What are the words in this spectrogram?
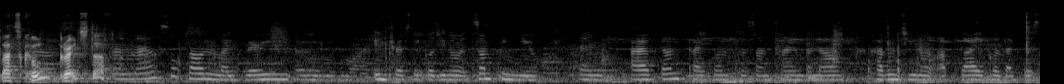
That's cool. Great stuff. Um, I also found like very interesting because you know it's something new, and I've done Python for some time, but now having to you know apply because like there's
